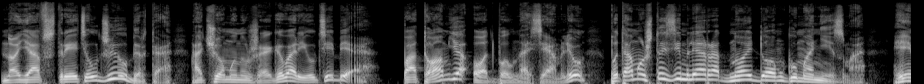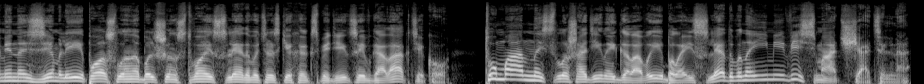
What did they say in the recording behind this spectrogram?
«Но я встретил Джилберта, о чем он уже говорил тебе. Потом я отбыл на Землю, потому что Земля — родной дом гуманизма». Именно с Земли послано большинство исследовательских экспедиций в галактику. Туманность лошадиной головы была исследована ими весьма тщательно.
